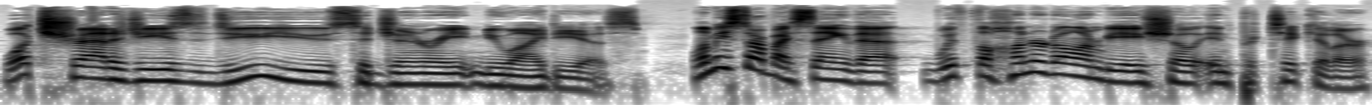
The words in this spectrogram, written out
What strategies do you use to generate new ideas? Let me start by saying that with the $100 MBA show in particular,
